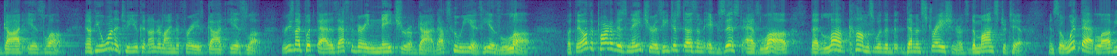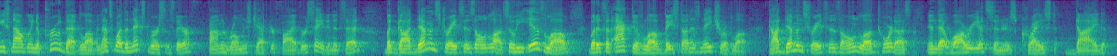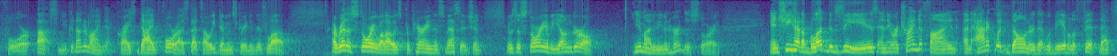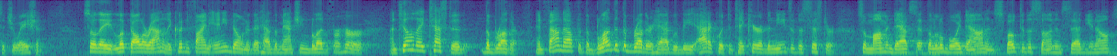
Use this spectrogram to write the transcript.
God is love. Now, if you wanted to, you could underline the phrase, God is love. The reason I put that is that's the very nature of God. That's who he is. He is love. But the other part of his nature is he just doesn't exist as love. That love comes with a d- demonstration or it's demonstrative. And so with that love, he's now going to prove that love. And that's why the next verse is there, found in Romans chapter 5, verse 8. And it said, But God demonstrates his own love. So he is love, but it's an active love based on his nature of love. God demonstrates his own love toward us in that while we were yet sinners, Christ died for us. And you can underline that. Christ died for us. That's how he demonstrated his love. I read a story while I was preparing this message, and it was a story of a young girl. You might have even heard this story. And she had a blood disease, and they were trying to find an adequate donor that would be able to fit that situation. So they looked all around and they couldn't find any donor that had the matching blood for her until they tested the brother and found out that the blood that the brother had would be adequate to take care of the needs of the sister. So mom and dad set the little boy down and spoke to the son and said, You know,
